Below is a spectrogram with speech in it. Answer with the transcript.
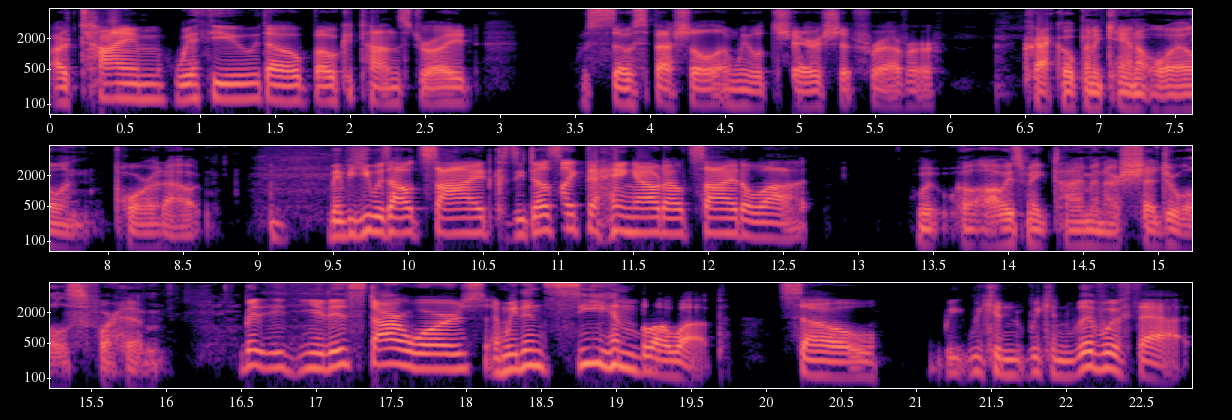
Our time with you, though, Bo Katan's droid, was so special and we will cherish it forever. Crack open a can of oil and pour it out. Maybe he was outside because he does like to hang out outside a lot. We- We'll always make time in our schedules for him. But it, it is Star Wars, and we didn't see him blow up, so we, we can we can live with that.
